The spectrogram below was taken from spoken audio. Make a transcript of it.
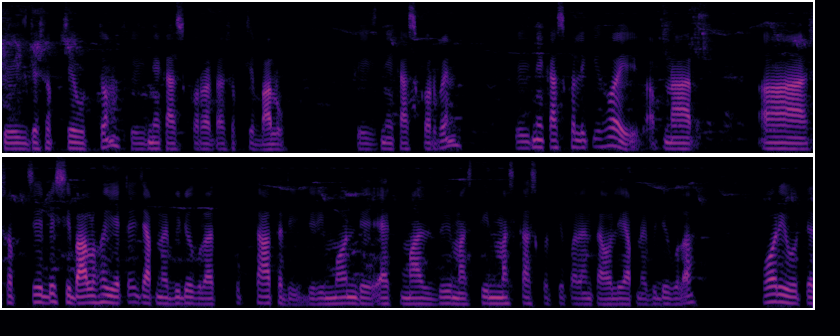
পেজটা সবচেয়ে উত্তম। পেজ নিয়ে কাজ করাটা সবচেয়ে ভালো। পেজ নিয়ে কাজ করবেন। পেজ নিয়ে কাজ করলে কি হয়? আপনার সবচেয়ে বেশি ভালো হয় এটাই যে, আপনার ভিডিওগুলো খুব তাড়াতাড়ি যদি মন দিয়ে এক মাস, দুই মাস, তিন মাস কাজ করতে পারেন, তাহলে আপনার ভিডিওগুলো পরে উঠতে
